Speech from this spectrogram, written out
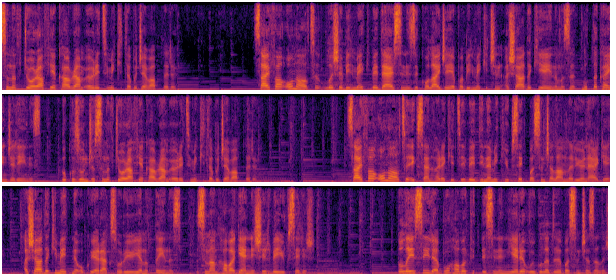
Sınıf Coğrafya Kavram Öğretimi Kitabı Cevapları Sayfa 16 Ulaşabilmek ve dersinizi kolayca yapabilmek için aşağıdaki yayınımızı mutlaka inceleyiniz. 9. Sınıf Coğrafya Kavram Öğretimi Kitabı Cevapları Sayfa 16 Eksen hareketi ve dinamik yüksek basınç alanları yönerge. Aşağıdaki metni okuyarak soruyu yanıtlayınız. Isınan hava genleşir ve yükselir. Dolayısıyla bu hava kütlesinin yere uyguladığı basınç azalır.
